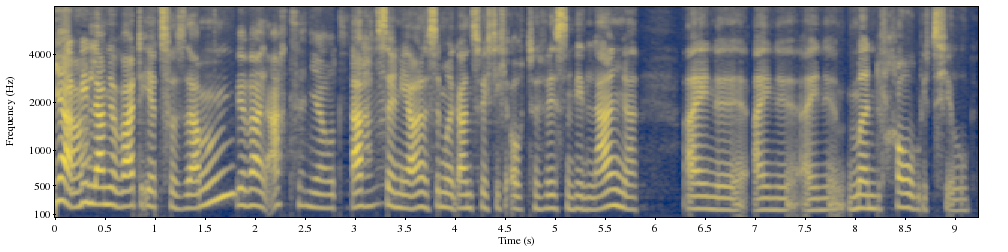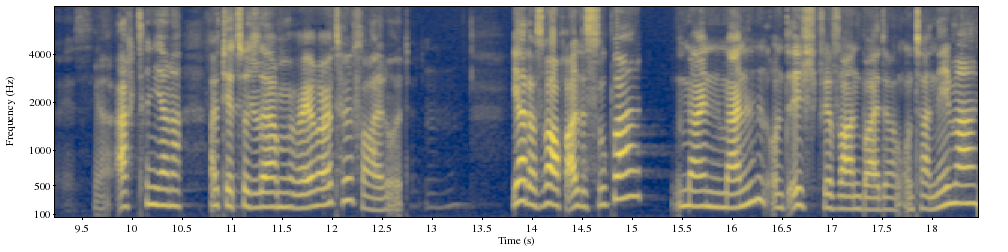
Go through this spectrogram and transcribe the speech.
Ja, Wie lange wart ihr zusammen? wir waren 18 Jahre zusammen. 18 Jahre, das ist immer ganz wichtig auch zu wissen, wie lange eine, eine, eine Mann-Frau-Beziehung ist. Ja, 18 Jahre habt ihr zusammen verheiratet. verheiratet. Ja, das war auch alles super. Mein Mann und ich, wir waren beide Unternehmer.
